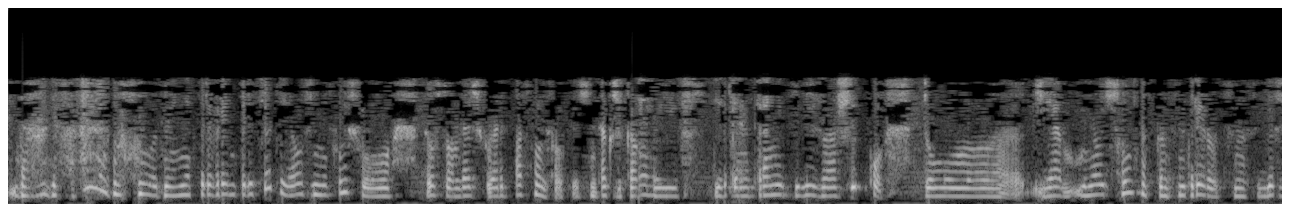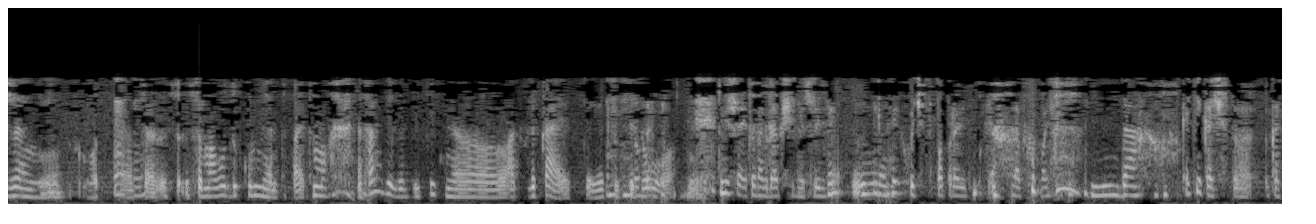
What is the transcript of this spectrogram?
И, да, да. Вот, меня некоторое время трясет, и я уже не слышу то, что он дальше говорит по смыслу. То есть не так же, как и если я на странице вижу ошибку, то я, мне очень сложно сконцентрироваться на содержании вот, uh-huh. самого документа. Поэтому на самом деле действительно отвлекает, и это тяжело. Мешает иногда общение с людьми. Хочется поправить на Да. Какие качества, как,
